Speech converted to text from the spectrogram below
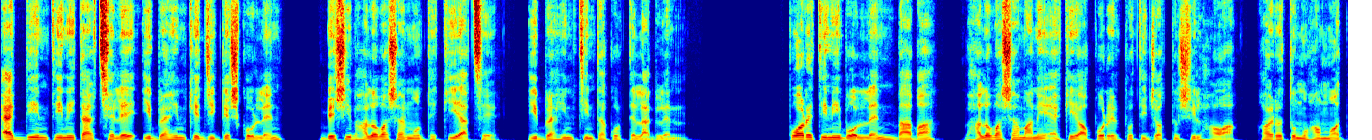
একদিন তিনি তার ছেলে ইব্রাহিমকে জিজ্ঞেস করলেন, বেশি ভালোবাসার মধ্যে কি আছে? ইব্রাহিম চিন্তা করতে লাগলেন। পরে তিনি বললেন, বাবা, ভালোবাসা মানে একে অপরের প্রতি যত্নশীল হওয়া। হয়রত মুহাম্মদ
